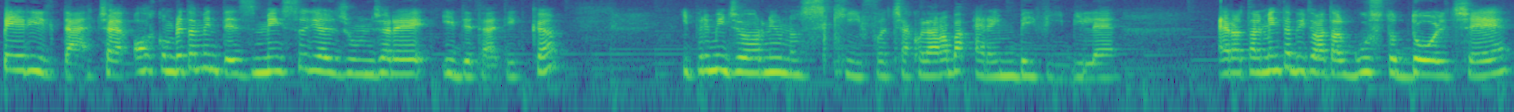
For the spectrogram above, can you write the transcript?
per il tè cioè ho completamente smesso di aggiungere i dietetic i primi giorni uno schifo cioè quella roba era imbevibile. Ero talmente abituata al gusto dolce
